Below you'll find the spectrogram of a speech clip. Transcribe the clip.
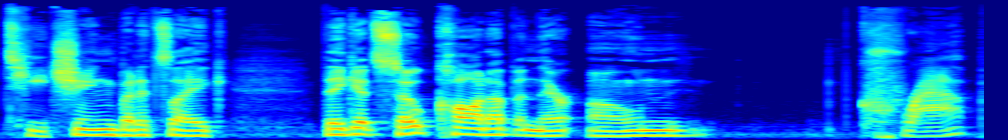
teaching, but it's like they get so caught up in their own crap,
